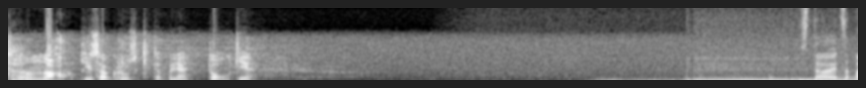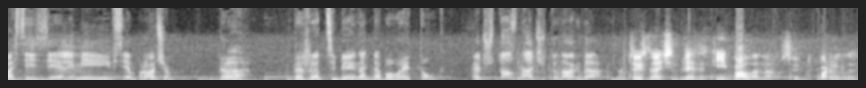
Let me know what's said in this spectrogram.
Да ну нахуй, эти загрузки-то, блядь, долгие. Стоит запастись зельями и всем прочим. Да, даже от тебя иногда бывает толк. Это что значит иногда? А ты, значит, блядь, откинь балла нахуй свою тупорылую.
